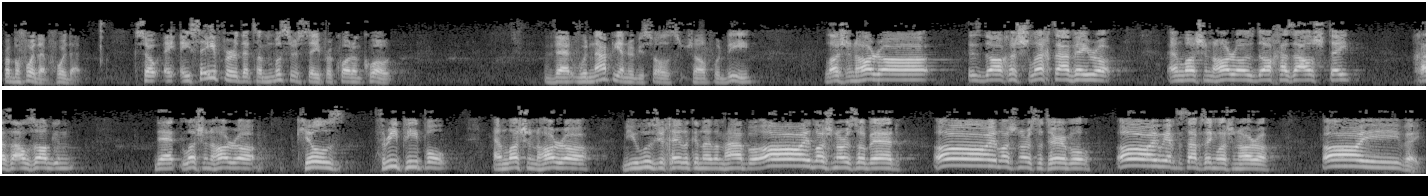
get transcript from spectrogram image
But before that, before that. So a, a sefer that's a musar sefer, quote unquote, that would not be under Yisrael's shelf would be lashon hara is the schlechte aveira, and lashon hara is the chazal state Chazal Zogin that Lashon Hara kills three people and Lashon Hara, you lose your chelik in Olam Haba. Oh, Lashon Hara is so bad. Oh, Lashon Hara is so terrible. Oh, we have to stop saying Lashon Hara. Oh.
